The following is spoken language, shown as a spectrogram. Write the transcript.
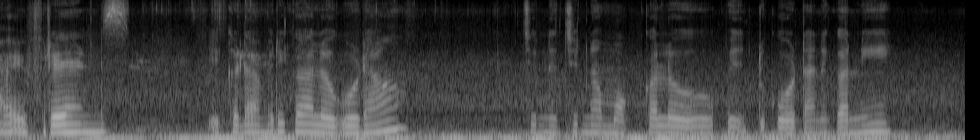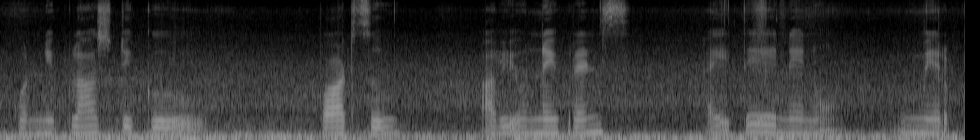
హాయ్ ఫ్రెండ్స్. ఇక్కడ అమెరికాలో కూడా చిన్న చిన్న మొక్కలు పెట్టుకోవటానికని కొన్ని ప్లాస్టిక్ పాట్స్ అవి ఉన్నాయి ఫ్రెండ్స్. అయితే నేను మిరప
